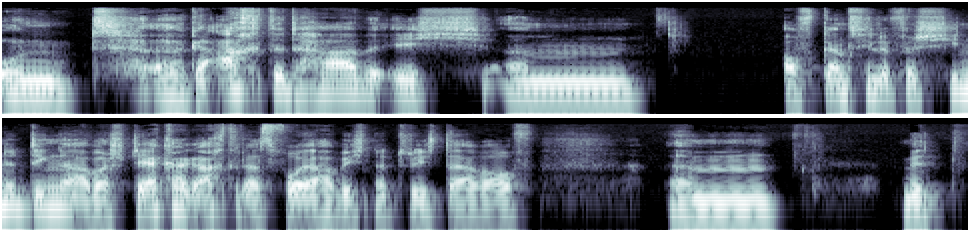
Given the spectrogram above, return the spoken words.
und äh, geachtet habe ich ähm, auf ganz viele verschiedene Dinge, aber stärker geachtet als vorher habe ich natürlich darauf, ähm, mit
